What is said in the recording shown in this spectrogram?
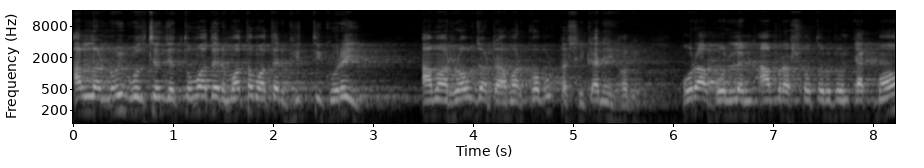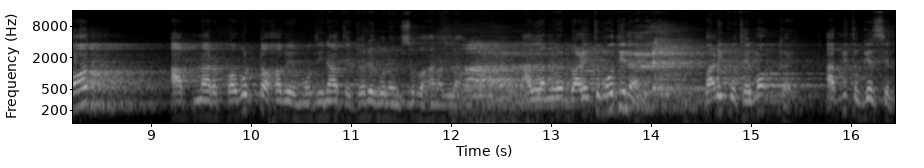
আল্লাহ নবী বলছেন যে, তোমাদের মতামতের ভিত্তি করেই আমার রওজাটা, আমার কবরটা সেখানেই হবে। ওরা বললেন, আমরা সতেরো জন একমত। আপনার কবরটা হবে মদিনাতে। জোরে বলুন সুবাহান আল্লাহ আল্লাহ নবীর বাড়ি তো মদিনায় বাড়ি কোথায়? মক্কায়। আপনি তো গেছেন।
